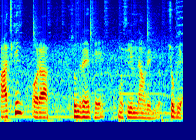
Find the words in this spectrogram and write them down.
आज की और आप सुन रहे थे मुस्लिम नाव रेडियो। शुक्रिया।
